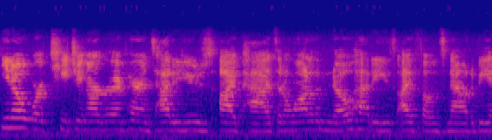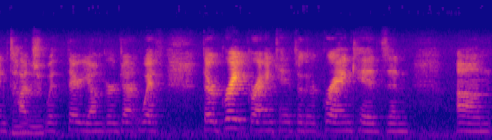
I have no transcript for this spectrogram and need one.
You know, we're teaching our grandparents how to use iPads, and a lot of them know how to use iPhones now to be in touch Mhm. with their younger gen- with their great grandkids or their grandkids, and um,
